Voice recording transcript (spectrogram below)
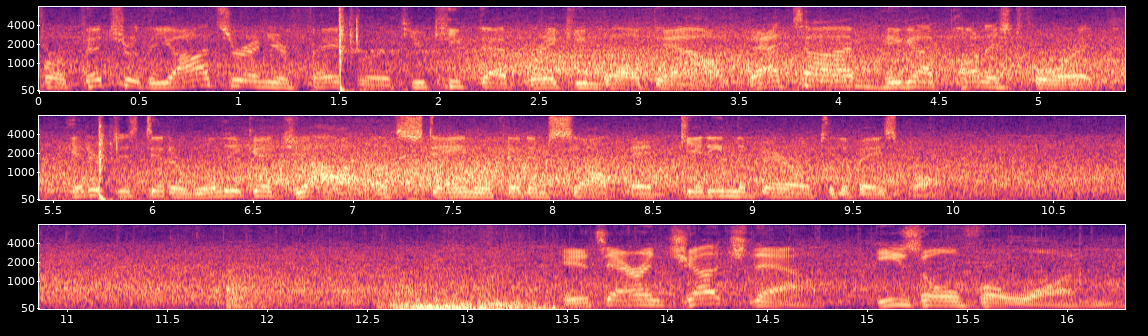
For a pitcher, the odds are in your favor if you keep that breaking ball down. That time, he got punished for it. Hitter just did a really good job of staying within himself and getting the barrel to the baseball. It's Aaron Judge now. He's 0 for 1.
